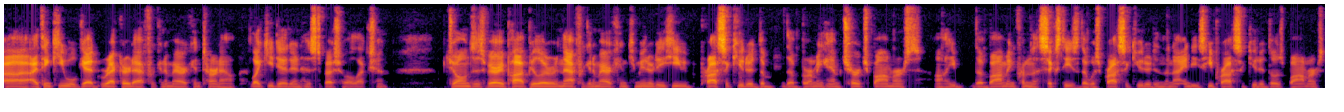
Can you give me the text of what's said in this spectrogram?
uh, I think he will get record African American turnout like he did in his special election. Jones is very popular in the African American community. He prosecuted the, the Birmingham church bombers, uh, he, the bombing from the 60s that was prosecuted in the 90s. He prosecuted those bombers.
